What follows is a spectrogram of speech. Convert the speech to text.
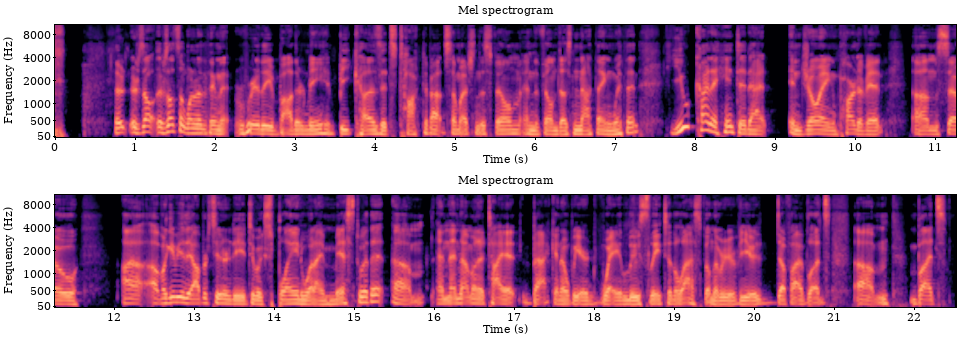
There, there's there's also one other thing that really bothered me because it's talked about so much in this film and the film does nothing with it. You kind of hinted at enjoying part of it, um, so uh, I'll give you the opportunity to explain what I missed with it, um, and then I'm going to tie it back in a weird way loosely to the last film that we reviewed, 5 Bloods. Um, but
